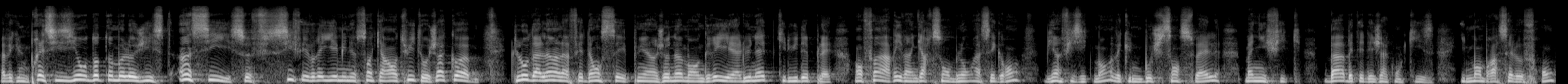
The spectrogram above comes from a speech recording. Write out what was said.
avec une précision d'entomologiste. Ainsi, ce 6 février 1948 au Jacob, Claude Alain l'a fait danser, puis un jeune homme en gris et à lunettes qui lui déplaît. Enfin arrive un garçon blond assez grand, bien physiquement, avec une bouche sensuelle, magnifique. Bab était déjà conquise. Il m'embrassait le front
